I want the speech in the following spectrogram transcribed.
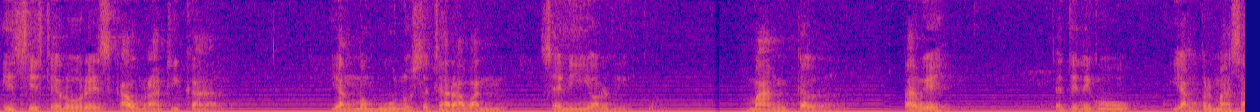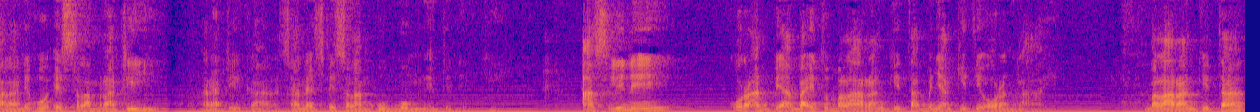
ISIS teroris kaum radikal yang membunuh sejarawan senior niku. Mangkel. Paham nggih? Jadi niku yang bermasalah niku Islam radi radikal, sanes Islam umum itu niki. Asli nih Quran piyambak itu melarang kita menyakiti orang lain. Melarang kita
